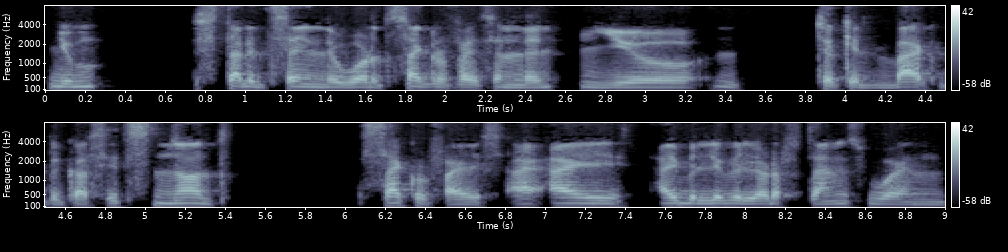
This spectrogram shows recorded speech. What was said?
you started saying the word sacrifice and then you took it back because it's not sacrifice. I, I, I believe a lot of times when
